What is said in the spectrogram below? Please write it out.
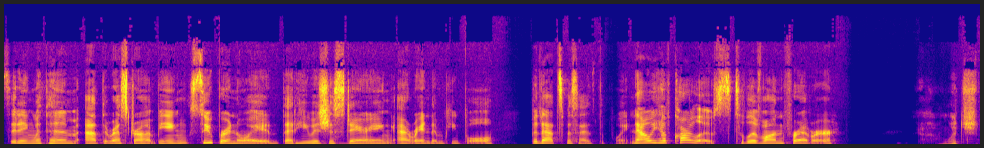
sitting with him at the restaurant being super annoyed that he was just staring at random people. But that's besides the point. Now we have Carlos to live on forever. which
